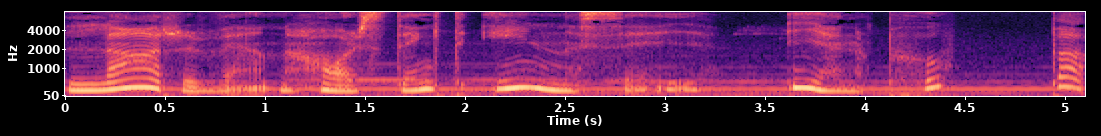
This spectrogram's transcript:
Larven har stängt in sig i en puppa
